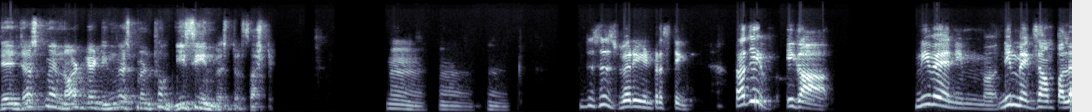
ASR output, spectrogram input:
they just may not get investment from V C investors ಅಷ್ಟೇ this is very interesting Rajeev ಈಗ ನೀವೇ ನಿಮ್ ನಿಮ್ ಎಕ್ಸಾಂಪಲ್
